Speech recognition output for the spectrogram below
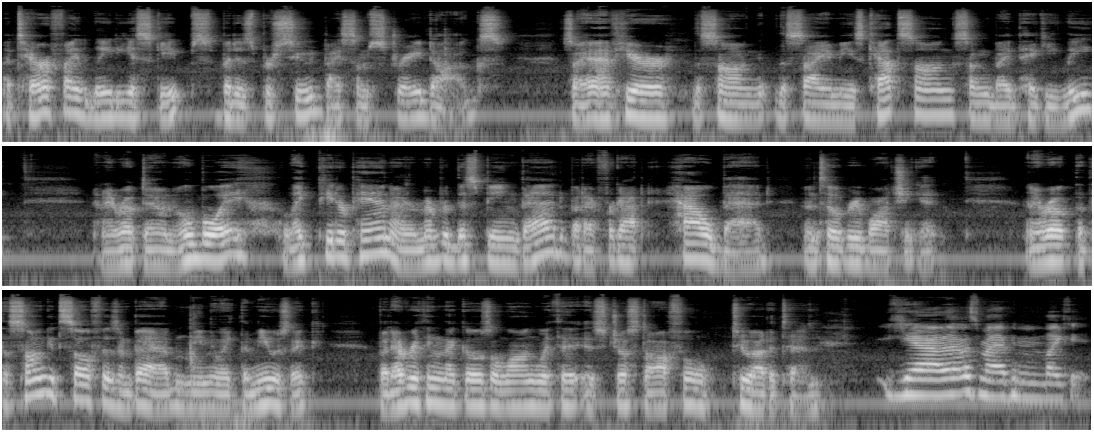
A terrified lady escapes, but is pursued by some stray dogs. So I have here the song, the Siamese Cat Song, sung by Peggy Lee. And I wrote down, oh boy, like Peter Pan, I remembered this being bad, but I forgot how bad until rewatching it. And I wrote that the song itself isn't bad, meaning like the music, but everything that goes along with it is just awful. 2 out of 10. Yeah, that was my opinion. Like,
